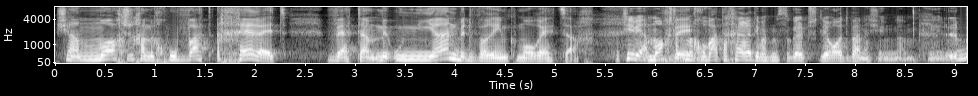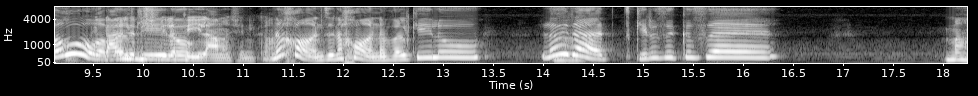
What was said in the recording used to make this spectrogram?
שהמוח שלך מכוות אחרת, ואתה מעוניין בדברים כמו רצח. תקשיבי, המוח שלך ו- מכוות אחרת אם את מסוגלת פשוט לראות באנשים גם. כאילו. ברור, גם אבל אם זה בשביל כאילו... התהילה, מה שנקרא. נכון, זה נכון, אבל כאילו... לא יודעת, כאילו זה כזה... מה?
